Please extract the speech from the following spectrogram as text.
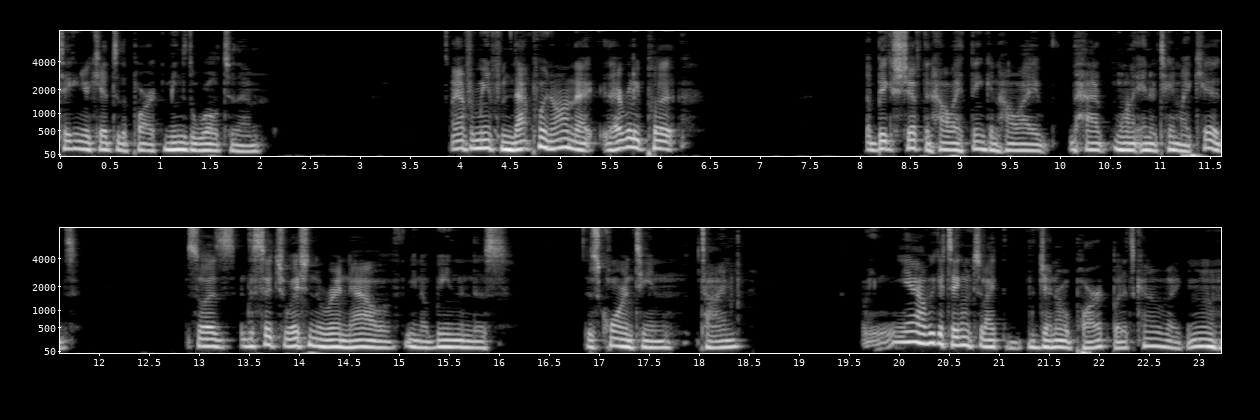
taking your kid to the park means the world to them. And for me, from that point on, that that really put a big shift in how I think and how I had want to entertain my kids. So as the situation that we're in now of you know being in this this quarantine time, I mean, yeah, we could take them to like the general park, but it's kind of like mm,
